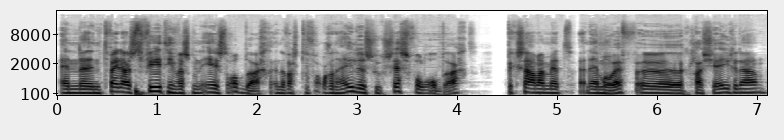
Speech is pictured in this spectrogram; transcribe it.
en in 2014 was mijn eerste opdracht. En dat was toevallig een hele succesvolle opdracht. Heb ik samen met een MOF glacier gedaan.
